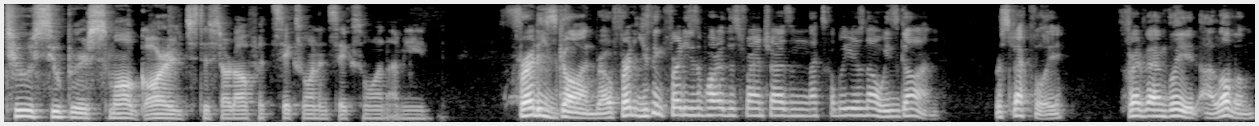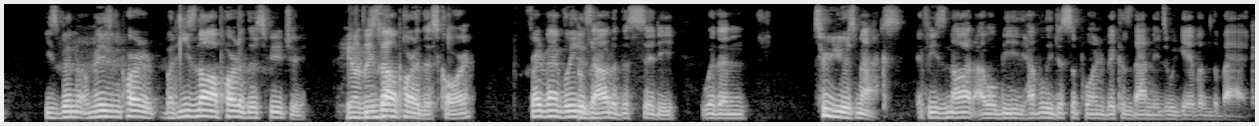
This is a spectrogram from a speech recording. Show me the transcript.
two super small guards to start off with six one and six one. I mean, Freddie's gone, bro. Freddie, you think Freddie's a part of this franchise in the next couple of years? No, he's gone. Respectfully, Fred VanVleet, I love him. He's been an amazing part of, but he's not a part of this future. He's so? not a part of this core. Fred VanVleet is out of the city within two years max. If he's not, I will be heavily disappointed because that means we gave him the bag.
